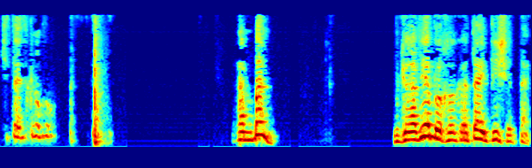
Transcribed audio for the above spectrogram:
читать главу. Рамбан в главе Бахакатай пишет так,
